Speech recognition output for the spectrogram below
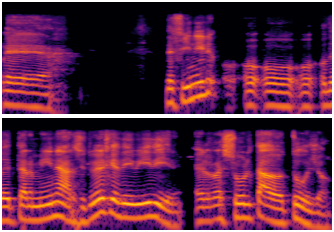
eh, definir o, determinar, si tuvieras que dividir el resultado tuyo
